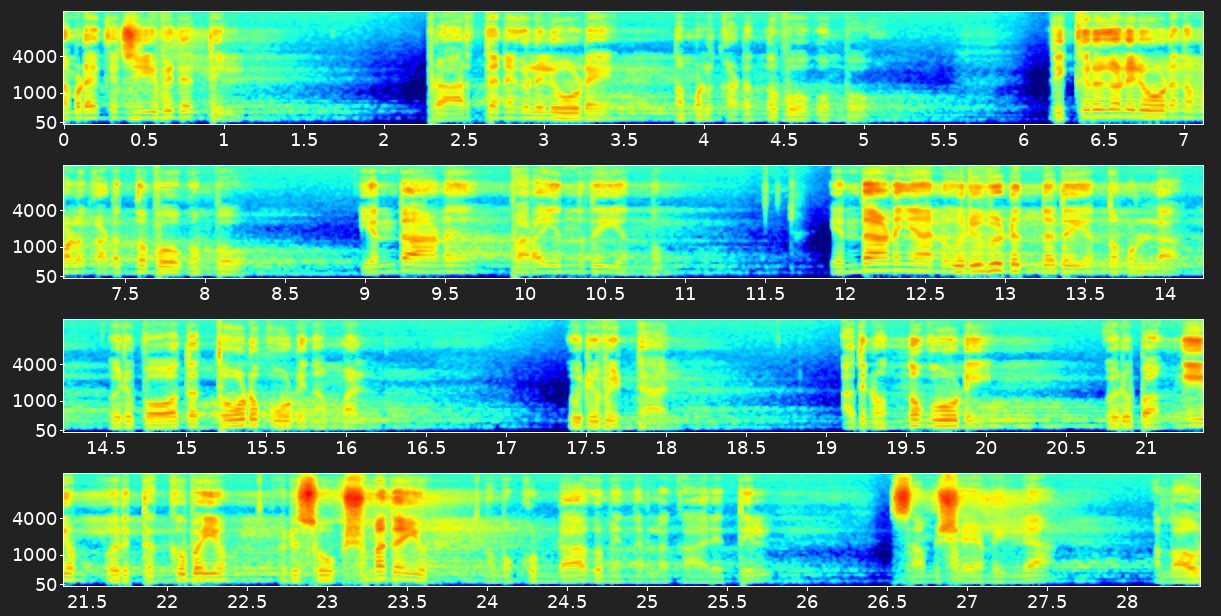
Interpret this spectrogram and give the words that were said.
നമ്മുടെയൊക്കെ ജീവിതത്തിൽ പ്രാർത്ഥനകളിലൂടെ നമ്മൾ കടന്നു പോകുമ്പോൾ ദിക്കറുകളിലൂടെ നമ്മൾ കടന്നു പോകുമ്പോൾ എന്താണ് പറയുന്നത് എന്നും എന്താണ് ഞാൻ ഉരുവിടുന്നത് എന്നുമുള്ള ഒരു ബോധത്തോടു കൂടി നമ്മൾ ഉരുവിട്ടാൽ അതിനൊന്നുകൂടി ഒരു ഭംഗിയും ഒരു തെക്കുബയും ഒരു സൂക്ഷ്മതയും നമുക്കുണ്ടാകുമെന്നുള്ള കാര്യത്തിൽ സംശയമില്ല. അള്ളാഹു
